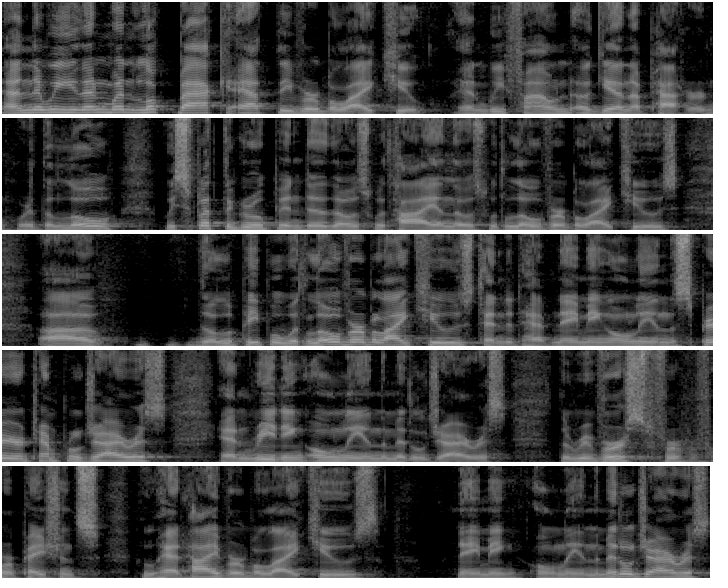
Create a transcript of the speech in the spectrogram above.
And then we then went looked back at the verbal IQ, and we found again a pattern where the low, we split the group into those with high and those with low verbal IQs. Uh, the people with low verbal IQs tended to have naming only in the superior temporal gyrus and reading only in the middle gyrus. The reverse for, for patients who had high verbal IQs, naming only in the middle gyrus,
